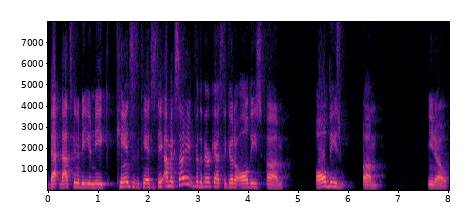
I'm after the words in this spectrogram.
that that's going to be unique. Kansas to Kansas State. I'm excited for the Bearcats to go to all these um, all these um, you know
